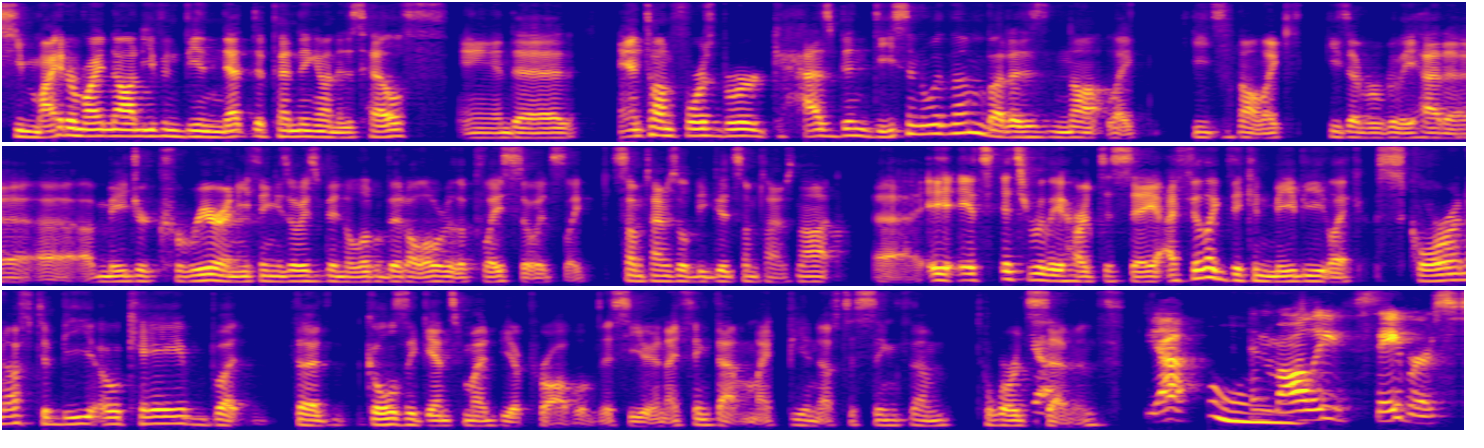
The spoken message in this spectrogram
he might or might not even be in net depending on his health. And uh, Anton Forsberg has been decent with them, but is not like he's not like he's ever really had a, a major career or anything. He's always been a little bit all over the place. So it's like sometimes he'll be good, sometimes not. Uh, it, it's it's really hard to say. I feel like they can maybe like score enough to be okay, but the goals against might be a problem this year, and I think that might be enough to sink them towards Yeah. seventh. Yeah. Oh. And Molly Sabres.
